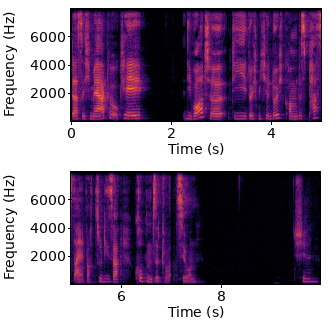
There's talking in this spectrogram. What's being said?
dass ich merke, okay, die Worte, die durch mich hindurchkommen, das passt einfach zu dieser Gruppensituation. Schön.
